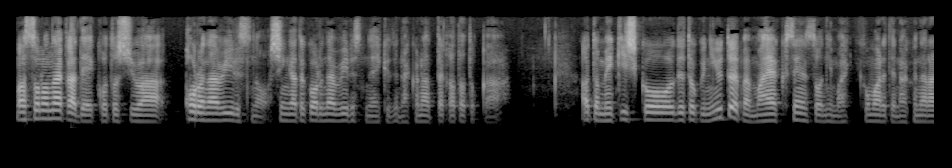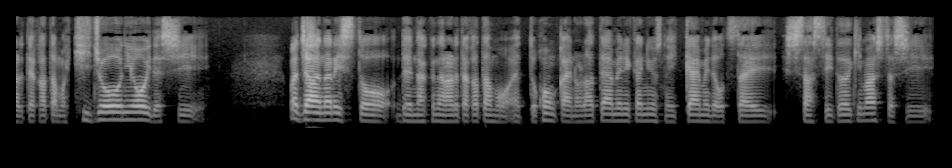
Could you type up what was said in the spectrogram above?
まあ、その中で今年はコロナウイルスの新型コロナウイルスの影響で亡くなった方とかあとメキシコで特に言うとやっぱり麻薬戦争に巻き込まれて亡くなられた方も非常に多いですし、まあ、ジャーナリストで亡くなられた方も、えっと、今回のラテンアメリカニュースの1回目でお伝えさせていただきましたし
